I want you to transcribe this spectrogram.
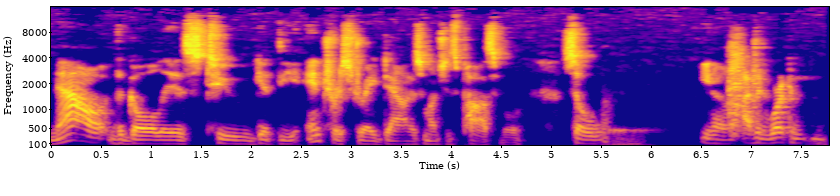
Now the goal is to get the interest rate down as much as possible. So, you know, I've been working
